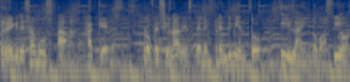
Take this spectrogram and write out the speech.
Regresamos a Hackers, profesionales del emprendimiento y la innovación.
